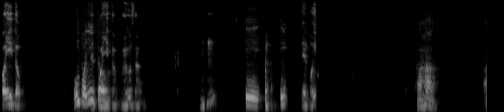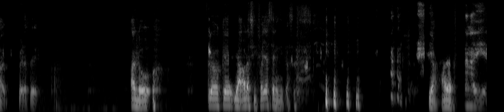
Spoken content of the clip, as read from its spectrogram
Pollito, Un el pollito. pollito, me gusta. Y, y, El pollito. Ajá. Ay, espérate. Aló. Creo que, ya, ahora sí, fallas técnicas. ya, a ver. Está la vida.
